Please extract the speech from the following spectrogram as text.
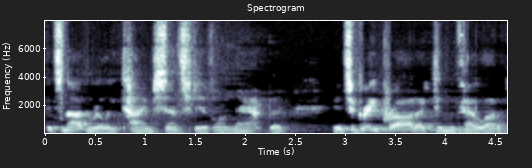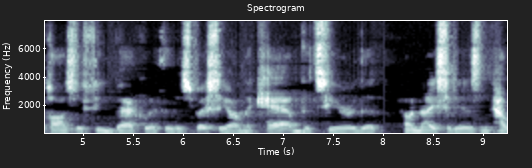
it's not really time sensitive on that. But it's a great product and we've had a lot of positive feedback with it especially on the cab that's here that how nice it is and how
